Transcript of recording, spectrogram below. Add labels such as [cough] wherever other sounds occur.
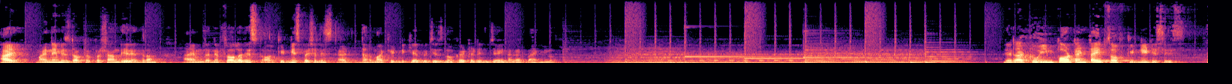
Hi, my name is Dr. Prashant Dheerendra. I am the nephrologist or kidney specialist at Dharma Kidney Care, which is located in Jayanagar, Bangalore. There are two important types of kidney disease, [clears throat]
